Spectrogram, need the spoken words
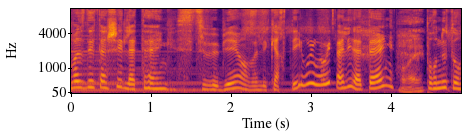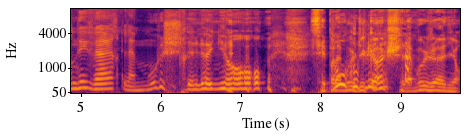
On va se détacher de la teigne, si tu veux bien, on va l'écarter. Oui, oui, oui, allez, la teigne, Ouais. pour nous tourner vers la mouche de l'oignon. C'est pas la mouche du plus- coche, c'est la mouche de l'oignon.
